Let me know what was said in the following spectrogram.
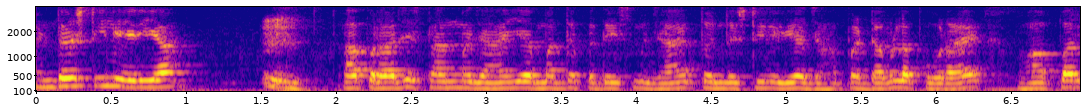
इंडस्ट्रियल एरिया। आप राजस्थान में जाएँ या मध्य प्रदेश में जाएँ तो इंडस्ट्रियल एरिया जहाँ पर डेवलप हो रहा है, वहाँ पर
